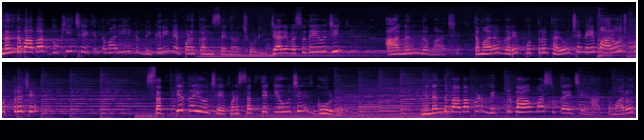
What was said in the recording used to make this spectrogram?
નંદ બાબા દુખી છે કે તમારી એક દીકરીને પણ કંસે ન છોડી. જ્યારે વસુદેવજી આનંદમાં છે. તમારા ઘરે પુત્ર થયો છે ને એ મારો જ પુત્ર છે. સત્ય કયું છે? પણ સત્ય કેવું છે? ગુડ નંદ બાબા પણ મિત્ર ભાવમાં કહે છે. હા, તમારો જ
